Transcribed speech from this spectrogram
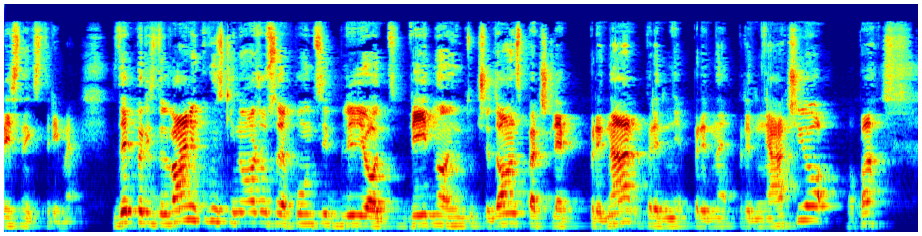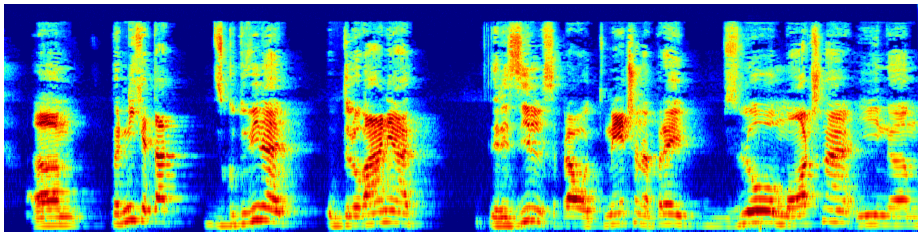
resne ekstreme. Zdaj, pri izdelovanju kuhinjskih nožev so Japonci bili od vedno in tudi še danes pač le prednjačijo. Pred, pred, pred um, pri njih je ta zgodovina obdelovanja rezil, se pravi od meča naprej, zelo močna in um,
